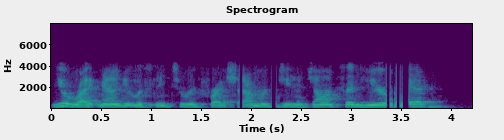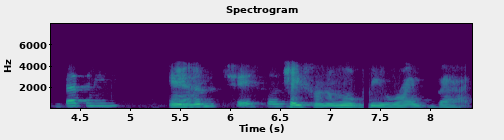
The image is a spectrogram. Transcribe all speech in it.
You're right now. You're listening to Refresh. I'm Regina Johnson here with Bethany, and Chaselyn. Chaselyn, and we'll be right back.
